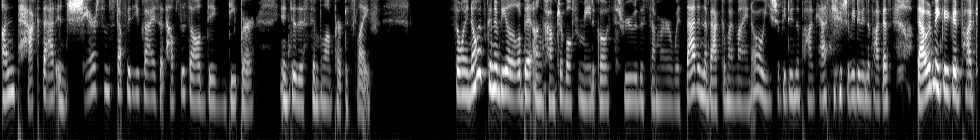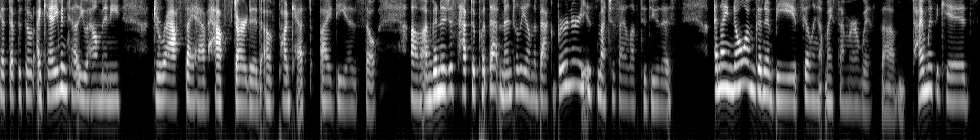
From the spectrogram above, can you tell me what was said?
unpack that and share some stuff with you guys that helps us all dig deeper into this simple on purpose life. So I know it's going to be a little bit uncomfortable for me to go through the summer with that in the back of my mind. Oh, you should be doing the podcast. You should be doing the podcast. That would make a good podcast episode. I can't even tell you how many drafts I have half started of podcast ideas. So um, I'm going to just have to put that mentally on the back burner as much as I love to do this. And I know I'm going to be filling up my summer with um, time with the kids,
